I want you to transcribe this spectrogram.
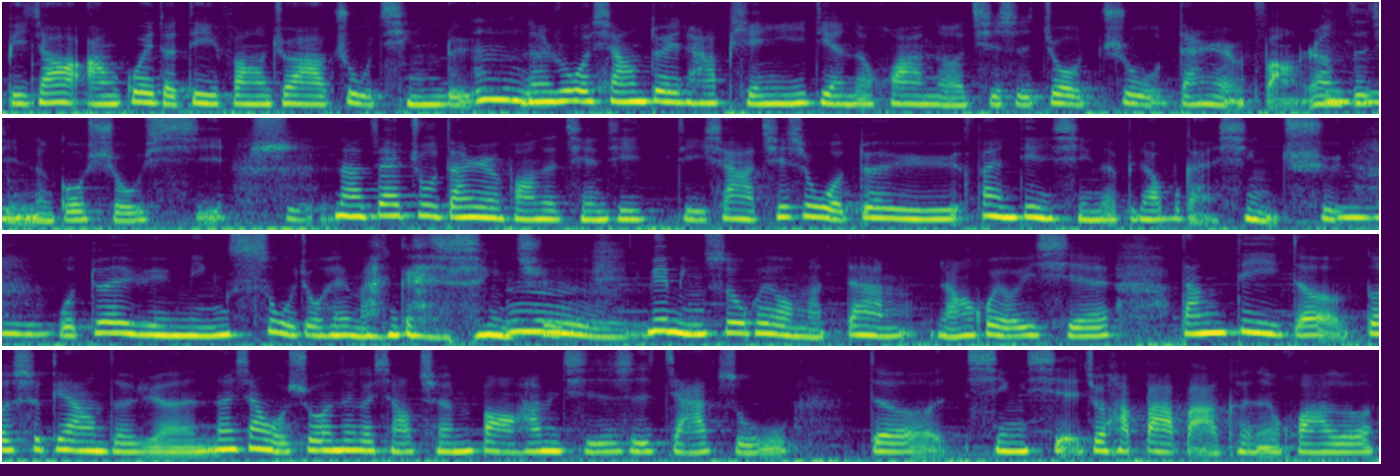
比较昂贵的地方就要住青旅。嗯，那如果相对它便宜一点的话呢，其实就住单人房，让自己能够休息。是。那在住单人房的前提底下，其实我对于饭店型的比较不感兴趣。我对于民宿就会蛮感兴趣的，因为民宿会有 Madam，然后会有一些当地的各式各样的人。那像我说那个小城堡，他们其实是家族的心血，就他爸爸可能花了。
